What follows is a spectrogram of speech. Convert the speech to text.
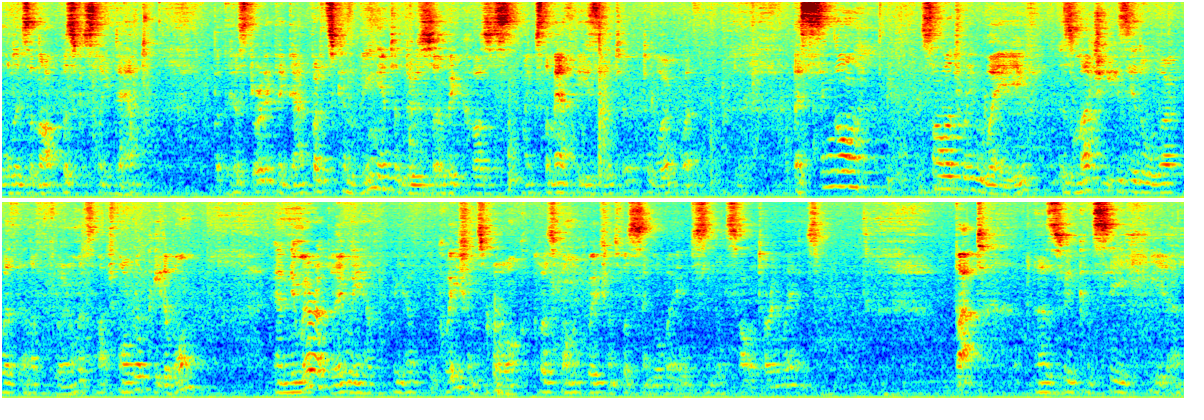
buildings are not viscously damped, but hysteretically damp, but it's convenient to do so because it makes the math easier to, to work with. A single solitary wave is much easier to work with in a flume, it's much more repeatable. And numerically, we have, we have equations for, form equations for single waves, single solitary waves. But, as we can see here,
